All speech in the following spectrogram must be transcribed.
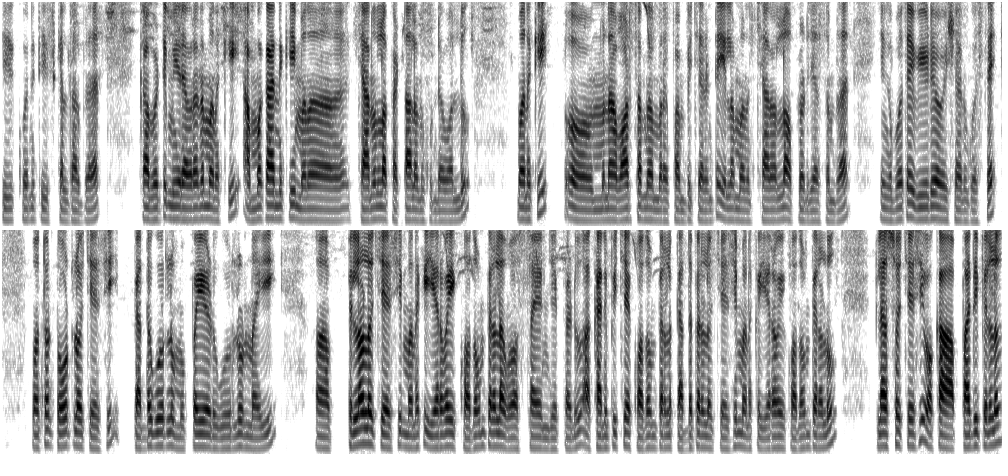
తీసుకొని తీసుకెళ్తారు బ్రదర్. కాబట్టి మీరు ఎవరైనా మనకి అమ్మకానికి మన ఛానల్లో పెట్టాలనుకునే వాళ్ళు మనకి మన వాట్సాప్ నెంబర్కి పంపించారంటే ఇలా మన ఛానల్లో అప్లోడ్ చేస్తాం సార్. ఇంకపోతే వీడియో విషయానికి వస్తే మొత్తం టోటల్ వచ్చేసి పెద్ద గూర్లు ముప్పై ఏడు గూర్లు ఉన్నాయి. ఆ, పిల్లలు వచ్చేసి మనకి ఇరవై కొదం పిల్లలు వస్తాయని చెప్పాడు. ఆ కనిపించే కొదం పిల్లలు పెద్ద పిల్లలు వచ్చేసి మనకి ఇరవై కొదం పిల్లలు. ప్లస్ వచ్చేసి ఒక పది పిల్లలు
